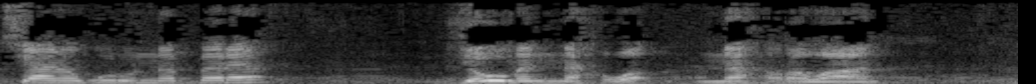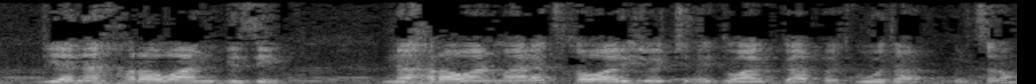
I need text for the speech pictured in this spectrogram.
ሲያነጉሩን ነበረ። የውመ ነህረዋን የነህረዋን ጊዜ። ነህረዋን ማለት ኸዋሪጆችን የተዋጋበት ቦታ ነው። ግልጽ ነው?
